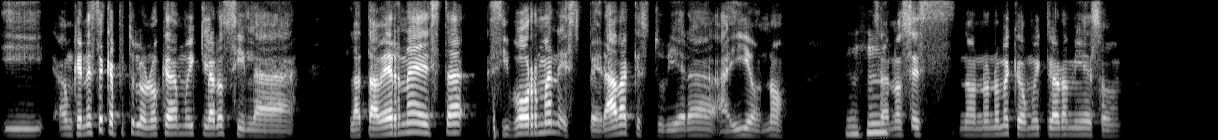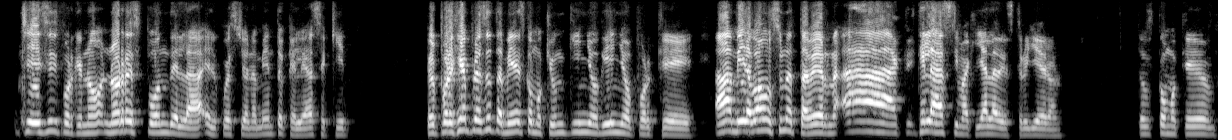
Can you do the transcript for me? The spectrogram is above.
y aunque en este capítulo no queda muy claro si la, la taberna esta, si Borman esperaba que estuviera ahí o no. O sea, no sé, no, no, no me quedó muy claro a mí eso. Sí, sí, porque no, no responde la, el cuestionamiento que le hace Kit. Pero, por ejemplo, eso también es como que un guiño, guiño, porque, ah, mira, vamos a una taberna, ah, qué, lástima que ya la destruyeron. Entonces, como que, o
